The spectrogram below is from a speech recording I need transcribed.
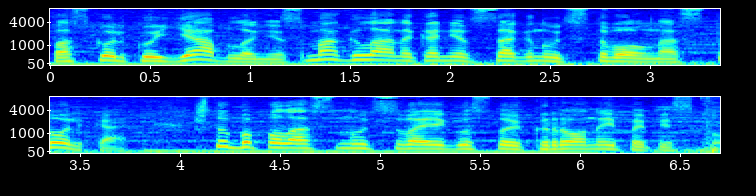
поскольку яблоня смогла наконец согнуть ствол настолько, чтобы полоснуть своей густой кроной по песку.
